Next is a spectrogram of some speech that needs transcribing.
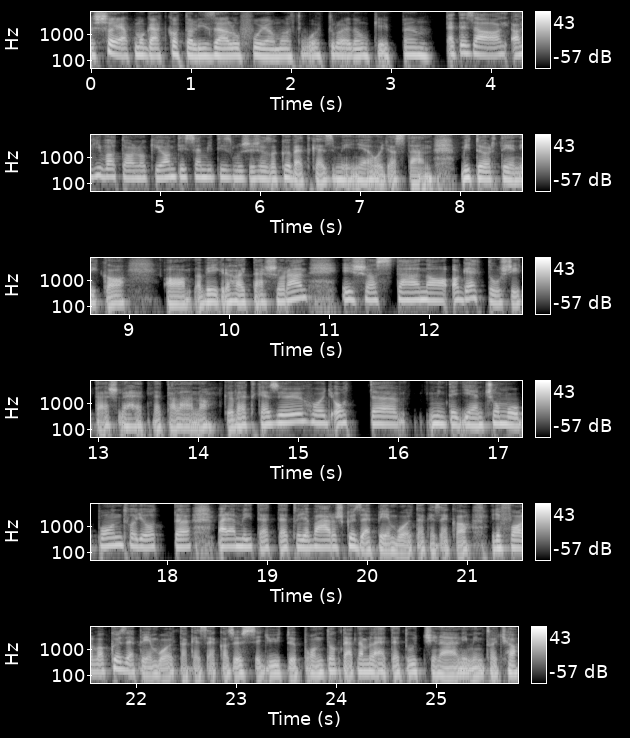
saját magát katalizáló folyamat volt tulajdonképpen. Tehát ez a, a hivatalnoki antiszemitizmus, és ez a következménye, hogy aztán mi történik a, a, a végrehajtás során, és aztán a, a gettósítás lehetne talán a következő, hogy ott mint egy ilyen csomópont, hogy ott már említetted, hogy a város közepén voltak ezek a, vagy a falva közepén voltak ezek az összegyűjtő pontok, tehát nem lehetett úgy csinálni, mint hogyha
